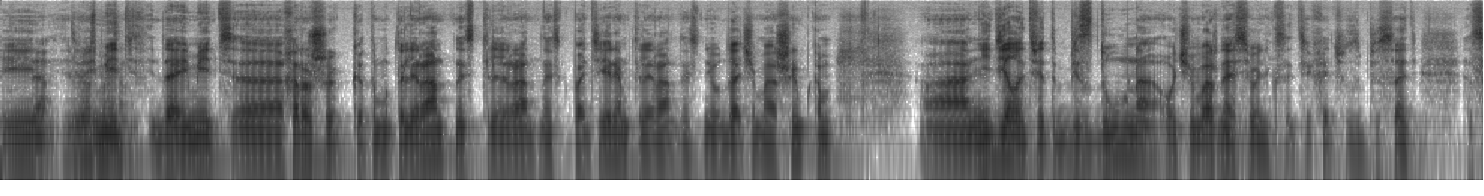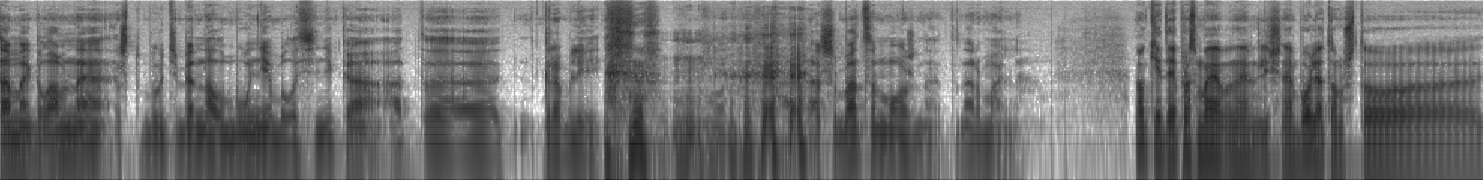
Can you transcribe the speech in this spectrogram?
и да, 90%. иметь, да, иметь э, хорошую к этому толерантность, толерантность к потерям, толерантность к неудачам и ошибкам. А, не делайте это бездумно. Очень важно, я сегодня, кстати, хочу записать. Самое главное, чтобы у тебя на лбу не было синяка от э, граблей. А- Ошибаться можно, это нормально. Окей, да, просто моя, наверное, личная боль о том, что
